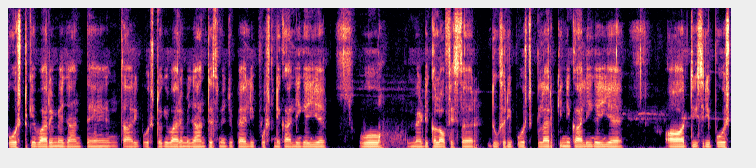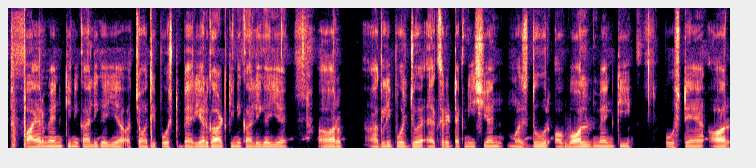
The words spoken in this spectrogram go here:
पोस्ट के बारे में जानते हैं सारी पोस्टों के बारे में जानते हैं। इसमें जो पहली पोस्ट निकाली गई है, वो मेडिकल ऑफिसर दूसरी पोस्ट क्लर्क की निकाली गई है, और तीसरी पोस्ट फायरमैन की निकाली गई है, और चौथी पोस्ट बैरियर गार्ड की निकाली गई है, और अगली पोस्ट जो है एक्सरे टेक्नीशियन मज़दूर और वॉल्वमैन की पोस्टें हैं, और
